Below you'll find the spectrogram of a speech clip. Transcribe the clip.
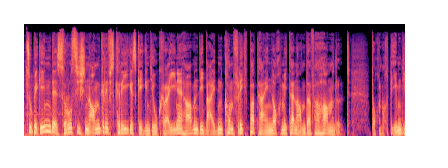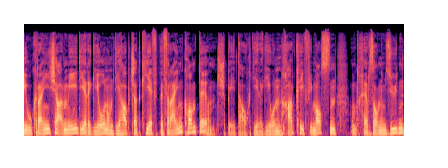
Zu Beginn des russischen Angriffskrieges gegen die Ukraine haben die beiden Konfliktparteien noch miteinander verhandelt. Doch nachdem die ukrainische Armee die Region um die Hauptstadt Kiew befreien konnte und später auch die Regionen Kharkiv im Osten und Cherson im Süden,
